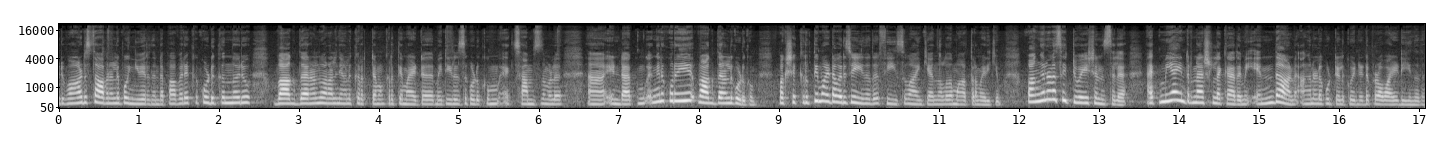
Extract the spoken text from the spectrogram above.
ഒരുപാട് സ്ഥാപനങ്ങൾ പൊങ്ങി വരുന്നുണ്ട്. അപ്പോൾ അവരൊക്കെ കൊടുക്കുന്ന ഒരു വാഗ്ദാനം എന്ന് പറഞ്ഞാൽ ഞങ്ങൾ കൃത്യം കൃത്യമായിട്ട് മെറ്റീരിയൽസ് കൊടുക്കും എക്സാംസ് നമ്മൾ ഉണ്ടാക്കും അങ്ങനെ കുറേ വാഗ്ദാനങ്ങൾ കൊടുക്കും. പക്ഷേ കൃത്യമായിട്ട് അവർ ചെയ്യുന്നത് ഫീസ് വാങ്ങിക്കുക എന്നുള്ളത് മാത്രമായിരിക്കും. അപ്പോൾ അങ്ങനെയുള്ള സിറ്റുവേഷൻസിൽ അറ്റ്മിയ ഇന്റർനാഷണൽ അക്കാദമി എന്താണ് അങ്ങനെയുള്ള കുട്ടികൾക്ക് വേണ്ടിയിട്ട് പ്രൊവൈഡ് ചെയ്യുന്നത്?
